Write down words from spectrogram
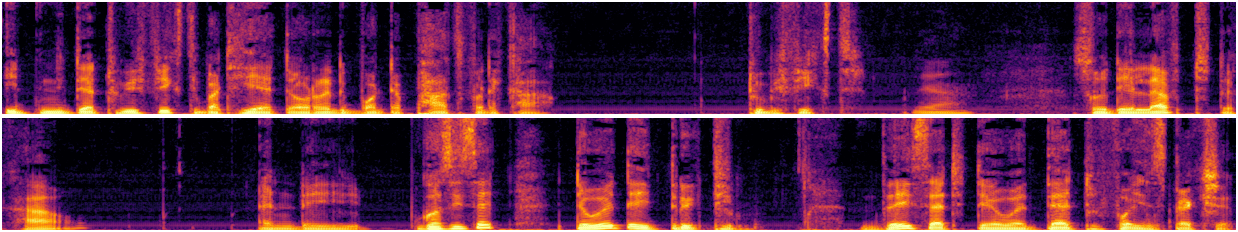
It needed to be fixed, but he had already bought the parts for the car to be fixed. Yeah. So they left the car and they, because he said the way they tricked him, they said they were there for inspection.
